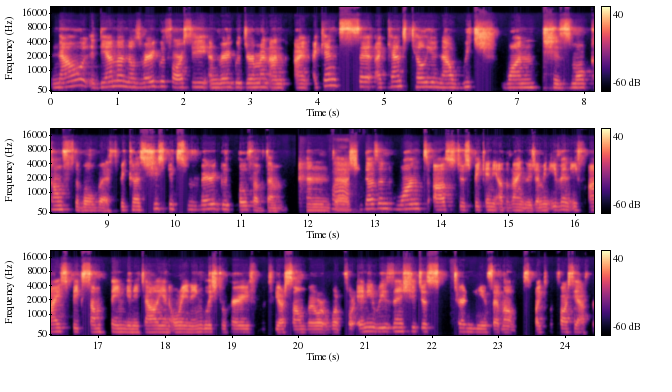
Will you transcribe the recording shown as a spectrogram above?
now Diana knows very good Farsi and very good German, and I, I can't say I can't tell you now which one she's more comfortable with because she speaks very good both of them and uh, wow. uh, she doesn't want us to speak any other language i mean even if i speak something in italian or in english to her if we are somewhere or, or for any reason she just turned me and said no speak farsi after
